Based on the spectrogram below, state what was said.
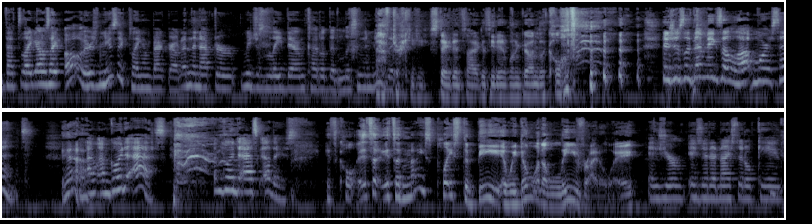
That's like I was like, oh, there's music playing in the background, and then after we just laid down, cuddled, and listened to music, After he stayed inside because he didn't want to go into the cold. it's just like that makes a lot more sense. yeah. I'm, I'm going to ask. I'm going to ask others. It's cold. It's a it's a nice place to be, and we don't want to leave right away. Is your is it a nice little cave?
